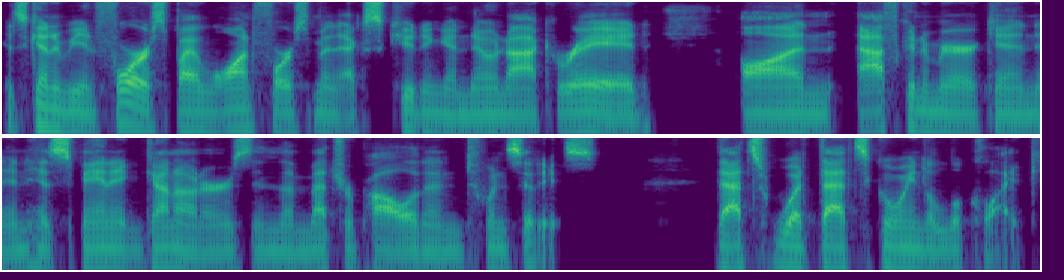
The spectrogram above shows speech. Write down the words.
It's going to be enforced by law enforcement executing a no knock raid on African American and Hispanic gun owners in the metropolitan Twin Cities. That's what that's going to look like.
